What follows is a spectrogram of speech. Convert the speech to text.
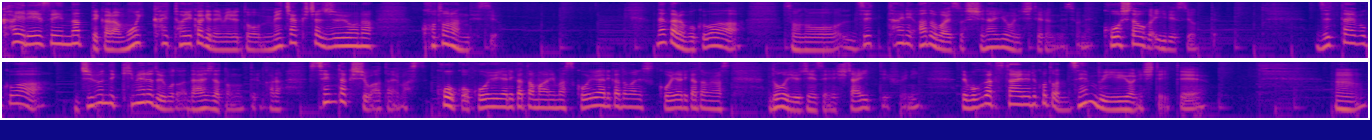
回冷静になってからもう一回問いかけてみると、めちゃくちゃ重要なことなんですよ。だから僕は、その、絶対にアドバイスをしないようにしてるんですよね。こうした方がいいですよって。絶対僕は、自分で決めるということが大事だと思ってるから、選択肢を与えます。こうこうこういうやり方もあります。こういうやり方もあります。こういうやり方もあります。どういう人生にしたいっていうふうに。で、僕が伝えれることは全部言うようにしていて、うん。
